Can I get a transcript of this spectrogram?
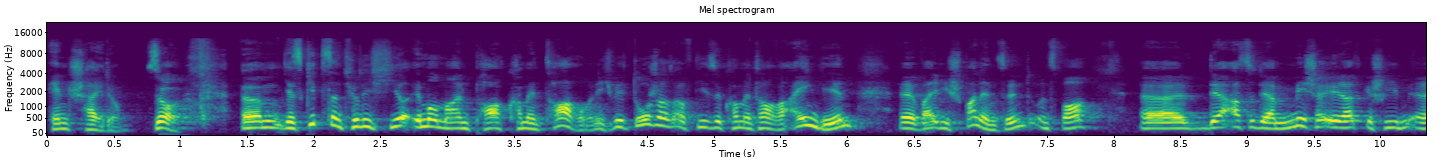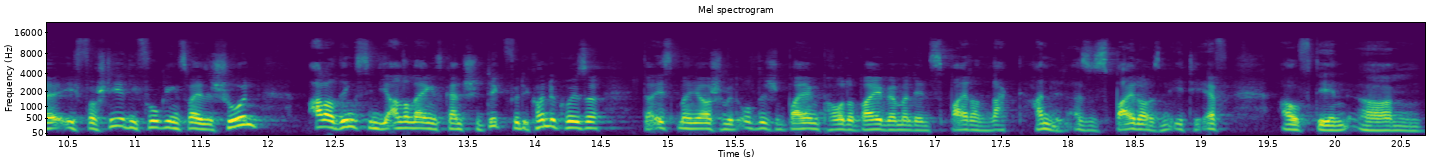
Entscheidung. So, ähm, jetzt gibt's natürlich hier immer mal ein paar Kommentare und ich will durchaus auf diese Kommentare eingehen, äh, weil die spannend sind. Und zwar, äh, der erste, der Michael hat geschrieben, äh, ich verstehe die Vorgehensweise schon, allerdings sind die Underlyings ganz schön dick für die Kontogröße. Da ist man ja schon mit ordentlichem Buying Power dabei, wenn man den Spider nackt handelt. Also Spider ist ein ETF auf den ähm,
